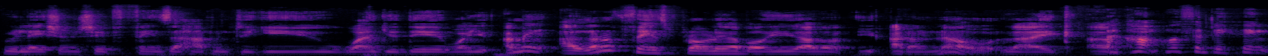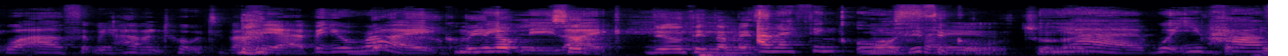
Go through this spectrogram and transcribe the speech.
relationship things that happened to you, what you did, what you. I mean, a lot of things probably about you. I don't. I don't know. Like, I um, can't possibly think what else that we haven't talked about yet, but you're but- right, but completely. you know, so like, do you don't think that makes and I think also, more difficult to, like, yeah, what you have,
